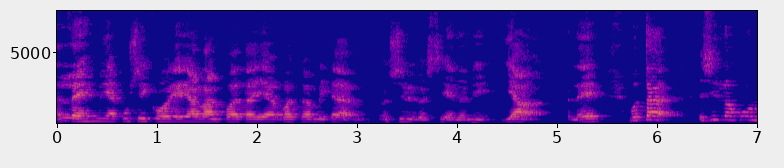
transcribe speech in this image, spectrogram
lehmiä, kusikoja ja lampaita ja vaikka mitä syyvä siellä, niin ja le- Mutta silloin kun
